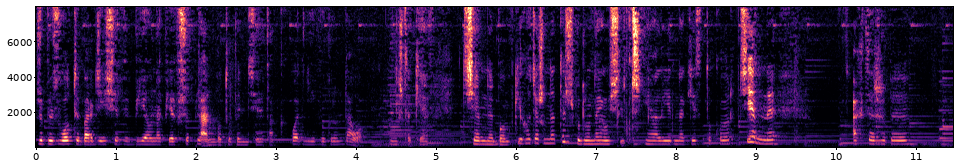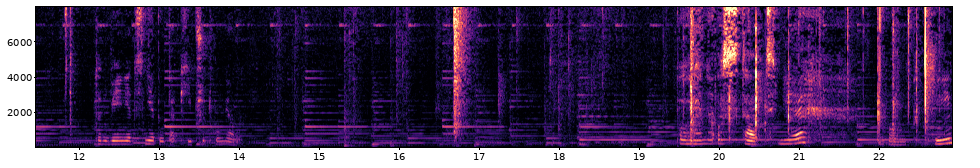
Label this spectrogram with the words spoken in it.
żeby złoty bardziej się wybijał na pierwszy plan, bo to będzie tak ładniej wyglądało niż takie ciemne bombki, chociaż one też wyglądają ślicznie, ale jednak jest to kolor ciemny, a chcę, żeby ten wieniec nie był taki przytłumiony. Pora na ostatnie bombki.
